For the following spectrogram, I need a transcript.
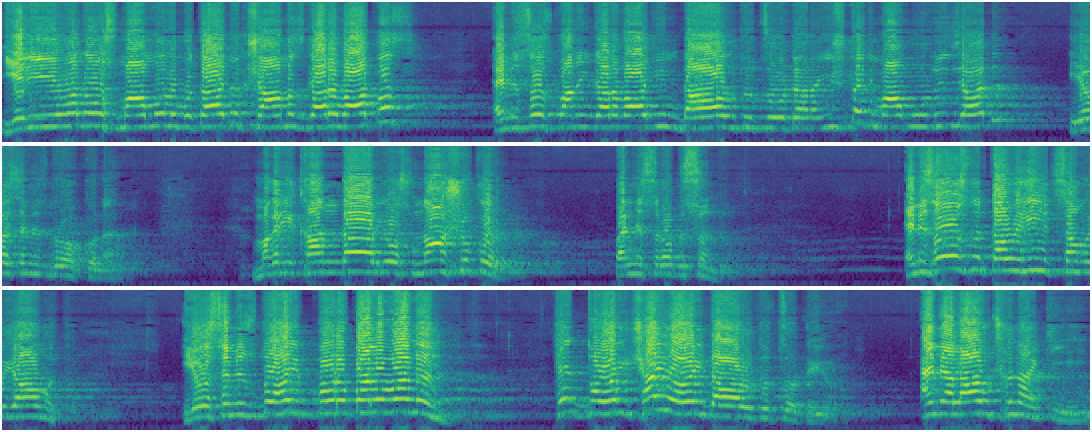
اس معمول مطابق شامس گھر واپس، امس پن گھر واجن دال تو ٹوٹ انا یہ تک معمول زیادہ یہ امس برو کن مگر یہ خاندار یہ نا شکر پنس رب سن۔ امس توحید سمجھ آمت یہ امس دہی بڑ بل ون ہے دہی چھ یہ دال تو ٹوٹ امہ علاوہ چھنا کہین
